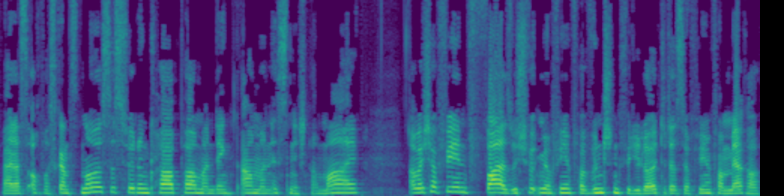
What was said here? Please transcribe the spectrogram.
weil das auch was ganz Neues ist für den Körper. Man denkt, ah, man ist nicht normal. Aber ich auf jeden Fall, also ich würde mir auf jeden Fall wünschen für die Leute, dass es auf jeden Fall mehrere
